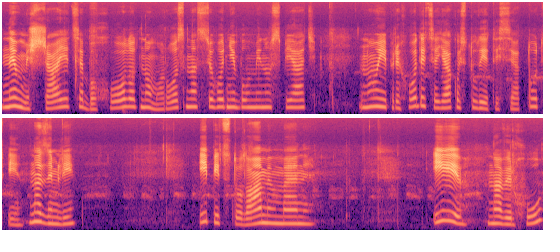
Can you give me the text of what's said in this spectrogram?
Не вміщається, бо холодно, мороз у нас сьогодні був мінус 5. Ну і приходиться якось тулитися. Тут і на землі, і під столами в мене, і наверху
